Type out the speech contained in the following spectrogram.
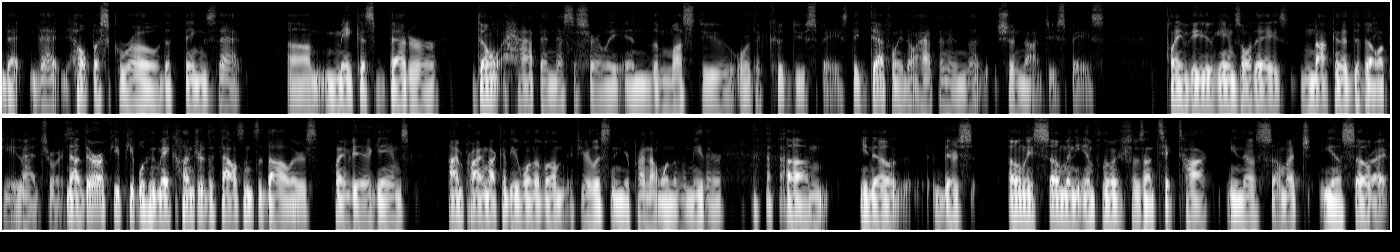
that that help us grow, the things that um, make us better, don't happen necessarily in the must do or the could do space. They definitely don't happen in the should not do space. Playing video games all day is not going to develop you. Bad choice. Now there are a few people who make hundreds of thousands of dollars playing video games. I'm probably not going to be one of them. If you're listening, you're probably not one of them either. um, you know, there's only so many influencers on TikTok. You know, so much. You know, so Right.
